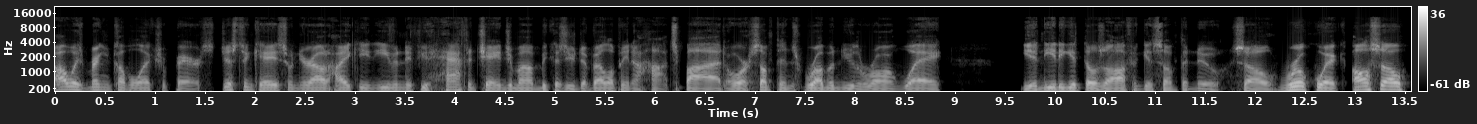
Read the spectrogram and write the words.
always bring a couple extra pairs just in case when you're out hiking, even if you have to change them out because you're developing a hot spot or something's rubbing you the wrong way. You need to get those off and get something new. So, real quick, also,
